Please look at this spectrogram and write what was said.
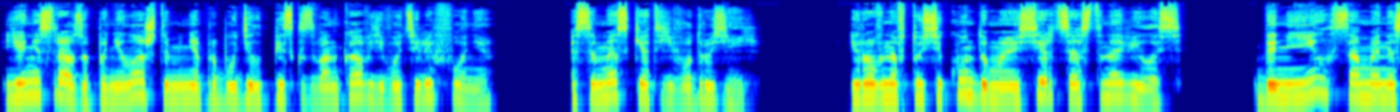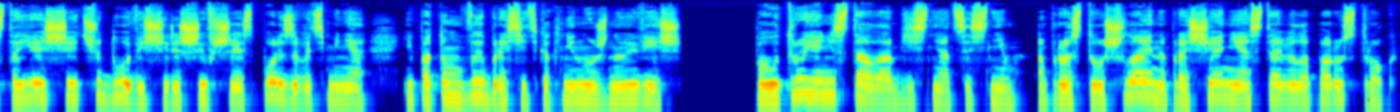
я не сразу поняла, что меня пробудил писк звонка в его телефоне. СМСки от его друзей. И ровно в ту секунду мое сердце остановилось. Даниил – самое настоящее чудовище, решившее использовать меня и потом выбросить как ненужную вещь. Поутру я не стала объясняться с ним, а просто ушла и на прощание оставила пару строк.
